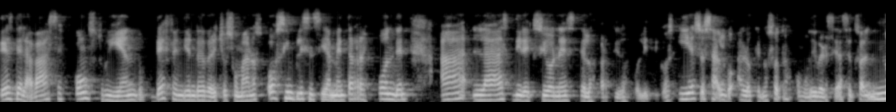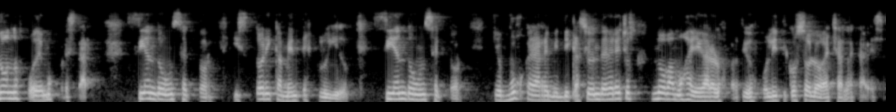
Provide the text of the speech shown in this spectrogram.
desde la base, construyendo, defendiendo derechos humanos o simple y sencillamente responden a las direcciones de los partidos políticos. Y eso es algo a lo que nosotros como diversidad sexual no nos podemos prestar, siendo un sector históricamente excluido, siendo un sector que busca la reivindicación de derechos, no vamos a llegar a los partidos políticos solo a agachar la cabeza.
